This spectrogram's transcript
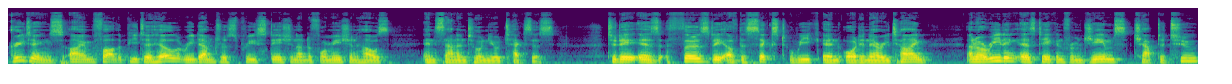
Greetings, I am Father Peter Hill, Redemptorist Priest stationed at the Formation House in San Antonio, Texas. Today is Thursday of the sixth week in Ordinary Time, and our reading is taken from James chapter 2,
